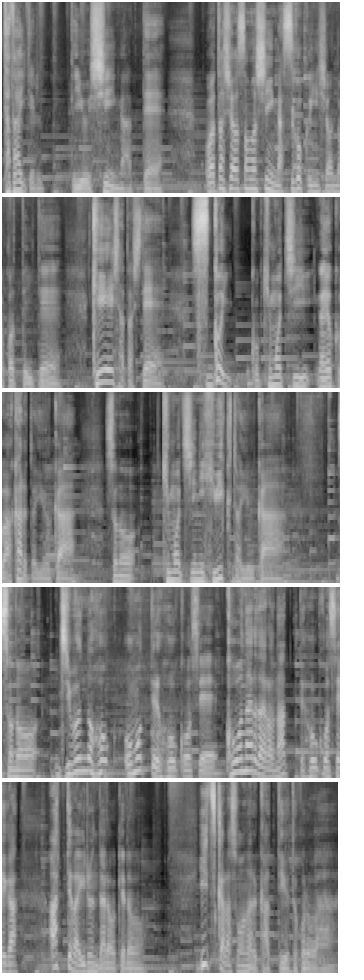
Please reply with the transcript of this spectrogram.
叩いてる。っていうシーンがあって私はそのシーンがすごく印象に残っていて経営者としてすごいこう気持ちがよくわかるというかその気持ちに響くというかその自分の思ってる方向性こうなるだろうなって方向性があってはいるんだろうけどいつからそうなるかっていうところは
